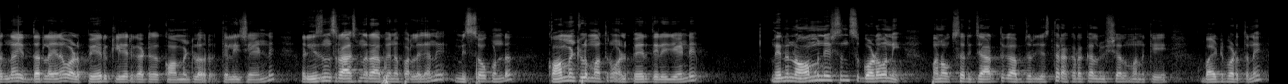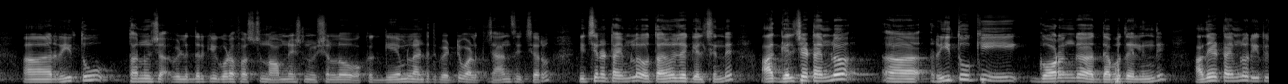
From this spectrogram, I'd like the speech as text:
అయినా ఇద్దరులో అయినా వాళ్ళ పేరు క్లియర్ కట్గా కామెంట్లో తెలియజేయండి. రీజన్స్ రాసిన రాపోయినా పర్లేదు కానీ మిస్ అవ్వకుండా కామెంట్లో మాత్రం వాళ్ళ పేరు తెలియజేయండి. నేను నామినేషన్స్ గొడవని మనం ఒకసారి జాగ్రత్తగా అబ్జర్వ్ చేస్తే రకరకాల విషయాలు మనకి బయటపడుతున్నాయి. రీతు తనుజ వీళ్ళిద్దరికీ కూడా ఫస్ట్ నామినేషన్ విషయంలో ఒక గేమ్ లాంటిది పెట్టి వాళ్ళకి ఛాన్స్ ఇచ్చారు. ఇచ్చిన టైంలో తనుజ గెలిచింది. ఆ గెలిచే టైంలో రీతుకి ఘోరంగా దెబ్బ తగిలింది. అదే టైంలో రీతు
